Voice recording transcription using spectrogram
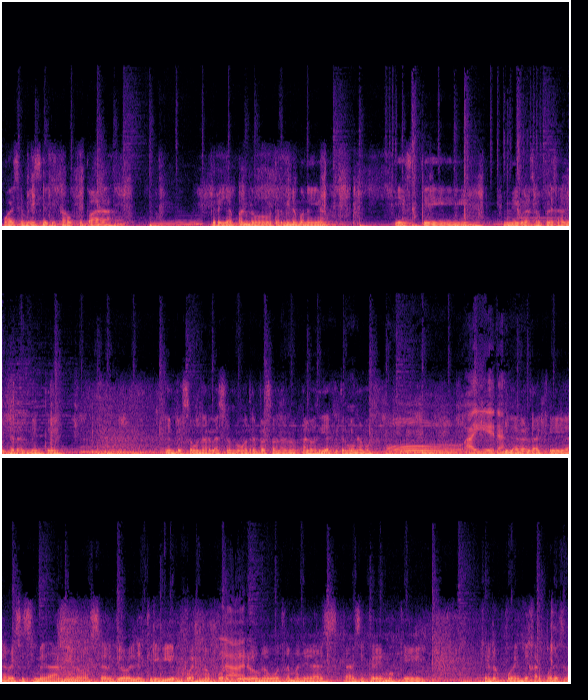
o a veces me decía que estaba ocupada. Pero ya cuando termino con ella, este, me dio la sorpresa de que realmente empezó una relación con otra persona, ¿no? A los días que terminamos. Oh, ahí era. Y la verdad que a veces sí me da miedo ser yo el escribir, pues no, porque de una u otra manera a veces creemos que, que nos pueden dejar por eso.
